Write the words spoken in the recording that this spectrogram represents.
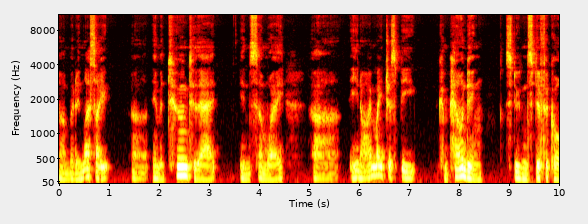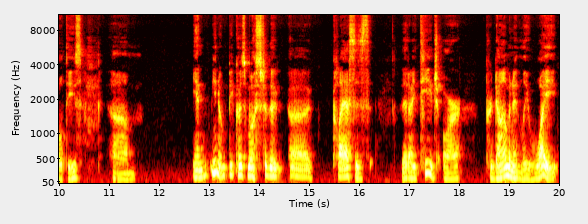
Um, but unless I uh, am attuned to that in some way, uh, you know, I might just be compounding students' difficulties. Um, and, you know, because most of the uh, classes that I teach are predominantly white,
